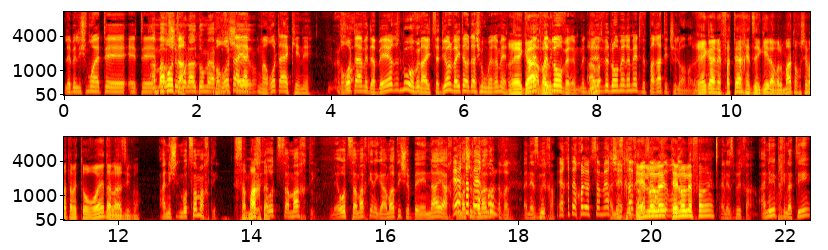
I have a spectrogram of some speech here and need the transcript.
לבין לשמוע את, אה, את אה, אמר מרוטה. שרונלדו מאה אחוז מרוטה היה- יישאר. מרוטה היה כנה. נכון. מרוטה היה מדבר באיצטדיון והיית יודע שהוא אומר אמת. רגע, אבל- לא נדווד לא אומר אמת ופרטיצ'י לא אמר אמת. רגע, נפתח את זה, גיל, אבל מה אתה חושב אתה בתור אוהד על העזיבה? אני אישית מאוד שמחתי. שמחת? מאוד שמחתי. מאוד שמחתי, אני גם אמרתי שבעיניי ההחתמה איך של אתה רונלדו... יכול אבל? אני אסביר לך. איך אתה יכול להיות שמח אני שאחד תן לו לפרט. אני אסביר לך. אני מבחינתי,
